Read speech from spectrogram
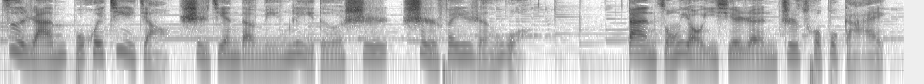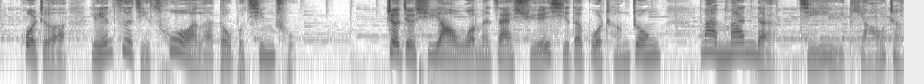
自然不会计较世间的名利得失、是非人我。但总有一些人知错不改，或者连自己错了都不清楚，这就需要我们在学习的过程中，慢慢的给予调整。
